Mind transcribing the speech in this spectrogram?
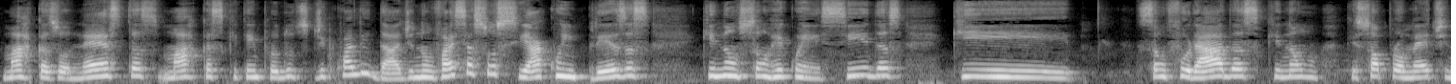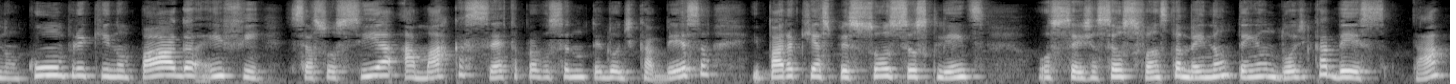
marcas honestas, marcas que têm produtos de qualidade. Não vai se associar com empresas que não são reconhecidas, que são furadas, que não que só promete e não cumpre, que não paga, enfim, se associa à marca certa para você não ter dor de cabeça e para que as pessoas, seus clientes, ou seja, seus fãs também não tenham dor de cabeça, tá?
